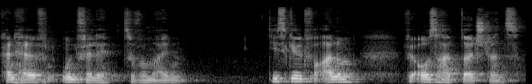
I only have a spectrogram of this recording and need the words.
kann helfen, Unfälle zu vermeiden. Dies gilt vor allem für außerhalb Deutschlands.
